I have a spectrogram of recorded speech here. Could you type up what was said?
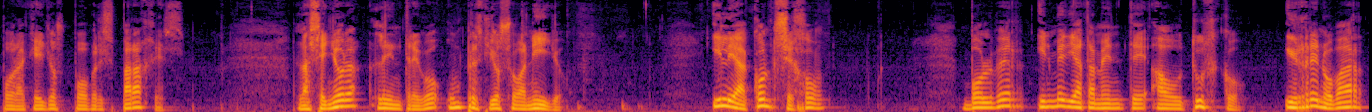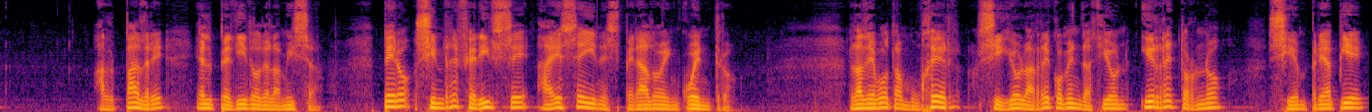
por aquellos pobres parajes. La señora le entregó un precioso anillo y le aconsejó volver inmediatamente a Otuzco y renovar al padre el pedido de la misa, pero sin referirse a ese inesperado encuentro. La devota mujer siguió la recomendación y retornó, siempre a pie,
